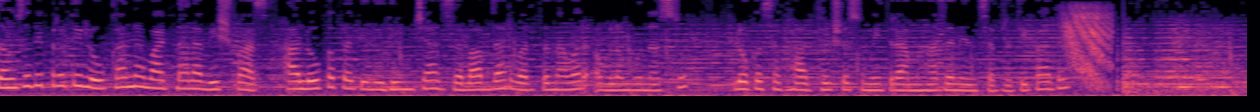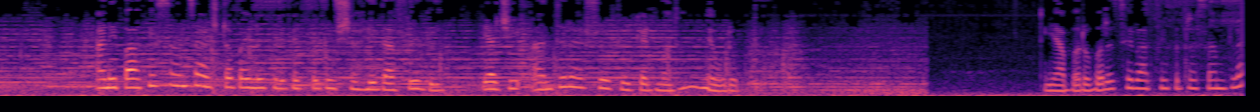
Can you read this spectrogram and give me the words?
संसदेप्रती लोकांना वाटणारा विश्वास हा लोकप्रतिनिधींच्या जबाबदार वर्तनावर अवलंबून असतो. लोकसभा अध्यक्ष सुमित्रा महाजन यांचं प्रतिपादन. आणि पाकिस्तानचा अष्टपैलू क्रिकेटपटू शाहिद आफ्रिदी याची आंतरराष्ट्रीय क्रिकेटमधून निवृत्ती. याबरोबरच हे बातमीपत्र संपलं.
